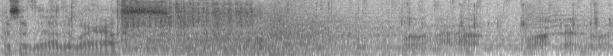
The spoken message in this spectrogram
That's at the other warehouse. Blowing that up. Block that door.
